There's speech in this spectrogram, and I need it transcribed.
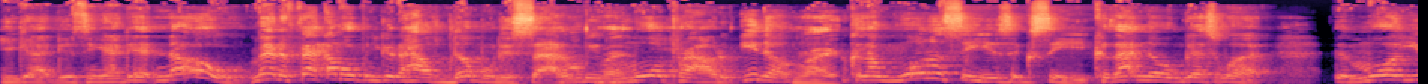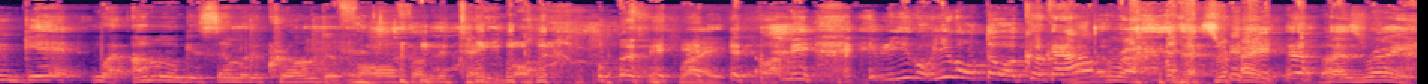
he got this, he got that. No. Matter of fact, I'm hoping you get a house double this size. I'm gonna be Right. more proud of you know. Right. Because I want to see you succeed. Because I know, guess what? The more you get, what I'm gonna get some of the crumbs that fall from the table. Right. I mean, you gonna you gonna throw a cookout. Right. That's right. That's right.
